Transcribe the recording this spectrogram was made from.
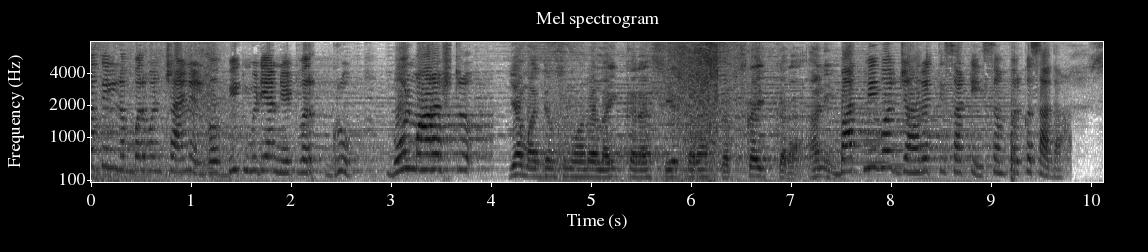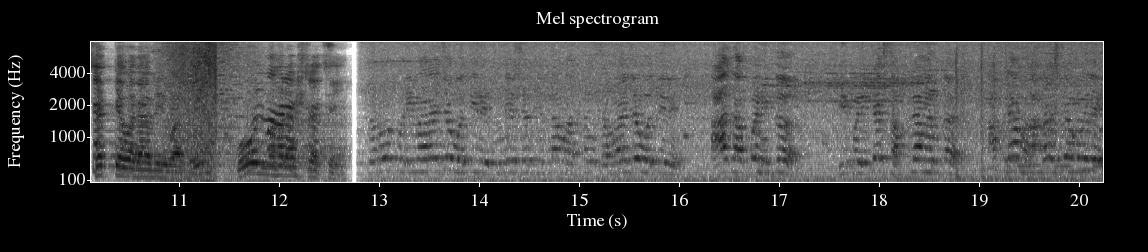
महाराष्ट्रातील नंबर वन चॅनल व big media network group Bol Maharashtra. या माध्यम समूहाला लाईक करा शेअर करा सबस्क्राईब करा आणि बातमी व जाहिरातीसाठी संपर्क साधा. सत्यवरावे वाचे बोल महाराष्ट्राचे. सर्व परिवाराच्या वतीने जिल्हा मातंग समाजाच्या वतीने आज आपण इथं ही बैठक संपल्यानंतर आपल्या महाराष्ट्रामध्ये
